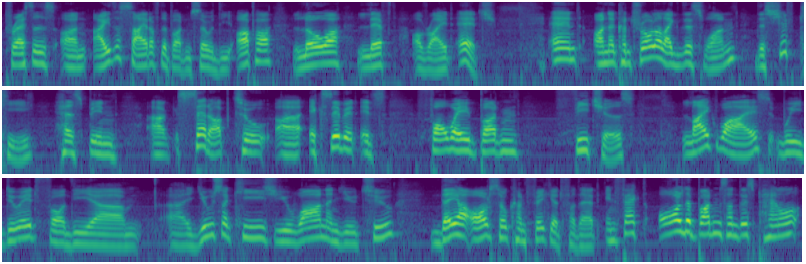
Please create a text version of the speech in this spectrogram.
presses on either side of the button. So the upper, lower, left or right edge. And on a controller like this one, the shift key has been uh, set up to uh, exhibit its four-way button features Likewise, we do it for the um, uh, user keys U1 and U2. They are also configured for that. In fact, all the buttons on this panel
